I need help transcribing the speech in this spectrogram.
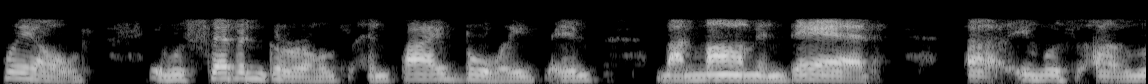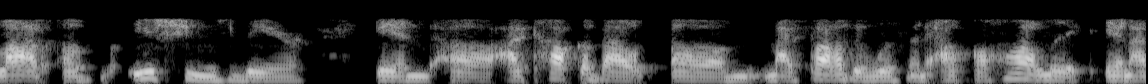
12, it was seven girls and five boys, and my mom and dad, uh, it was a lot of issues there. And uh, I talk about um, my father was an alcoholic, and I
